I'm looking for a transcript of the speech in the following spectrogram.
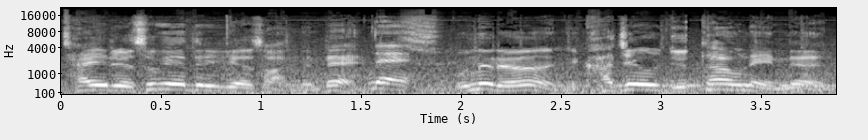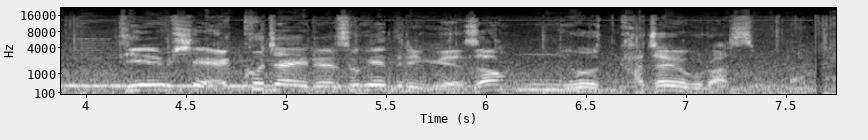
자이를 소개해드리기 위해서 왔는데 네. 오늘은 이 가재울 뉴타운에 있는 DMC 에코자이를 소개해드리기 위해서 음. 이곳 가저역으로 왔습니다.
